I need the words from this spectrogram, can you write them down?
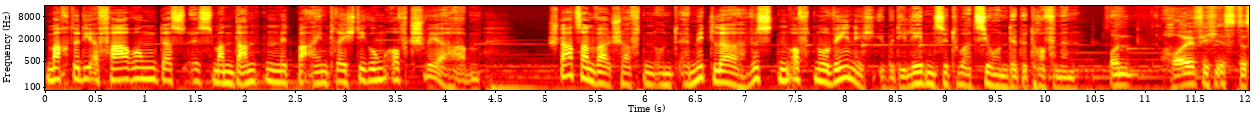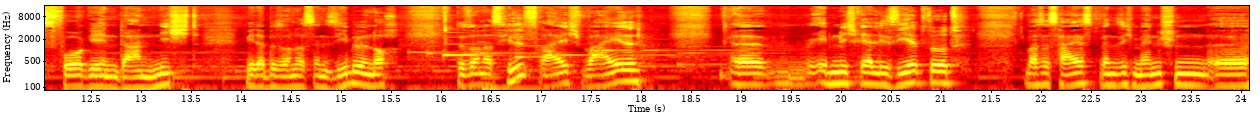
machte die Erfahrung, dass es Mandanten mit Beeinträchtigung oft schwer haben. Staatsanwaltschaften und Ermittler wüssten oft nur wenig über die Lebenssituation der Betroffenen. Und häufig ist das Vorgehen da nicht weder besonders sensibel noch besonders hilfreich, weil äh, eben nicht realisiert wird, was es heißt, wenn sich Menschen äh,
